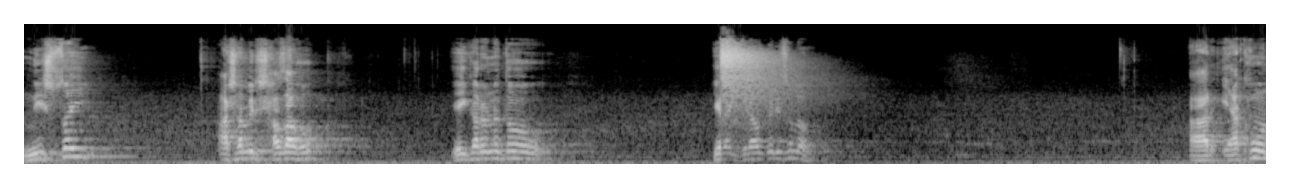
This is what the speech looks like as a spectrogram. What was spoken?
নিশ্চয়ই আসামির সাজা হোক। এই কারণে তো এরা ঘেরাও করেছিল। আর এখন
